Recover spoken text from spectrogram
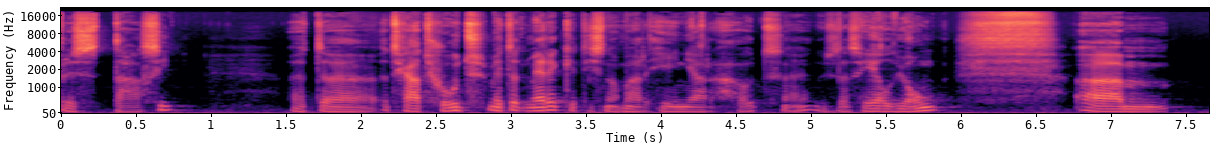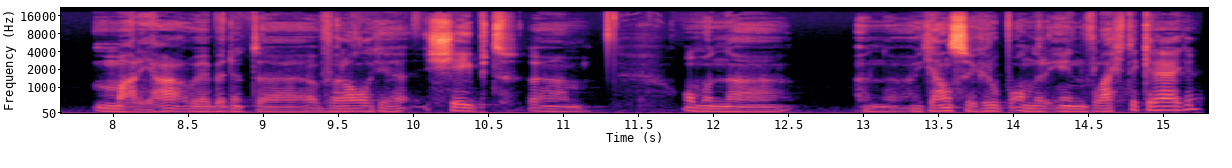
prestatie. Het, het, gaat goed met het merk. Het is nog maar één jaar oud, hè, dus dat is heel jong. Um, maar ja, we hebben het vooral geshaped um, om een, een, een ganse groep onder één vlag te krijgen.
